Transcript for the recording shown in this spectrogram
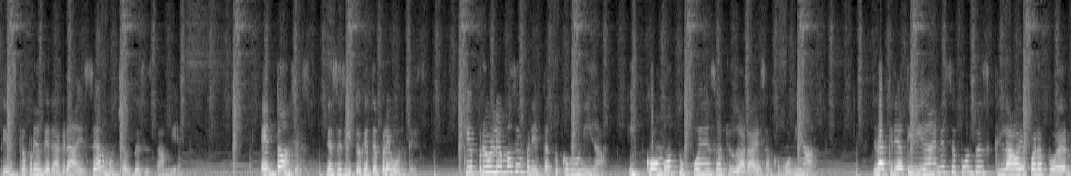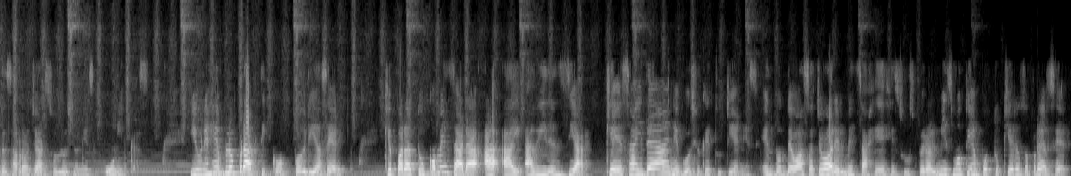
tienes que aprender a agradecer muchas veces también. Entonces, necesito que te preguntes, ¿qué problemas enfrenta tu comunidad y cómo tú puedes ayudar a esa comunidad? La creatividad en este punto es clave para poder desarrollar soluciones únicas. Y un ejemplo práctico podría ser que para tú comenzar a, evidenciar que esa idea de negocio que tú tienes, en donde vas a llevar el mensaje de Jesús, pero al mismo tiempo tú quieres ofrecer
